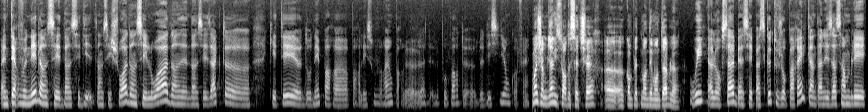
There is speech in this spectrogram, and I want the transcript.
intervenait dans ses, dans, ses, dans ses choix, dans ses lois, dans, dans ses actes euh, qui étaient euh, donnés par, euh, par les souverains ou par le, le pouvoir de, de, décision. Quoi. Enfin. Moi, j'aime bien l'histoire de cette chaire euh, complètement démontable. Oui, alors ça, ben, c'est parce que, toujours pareil, quand dans les assemblées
